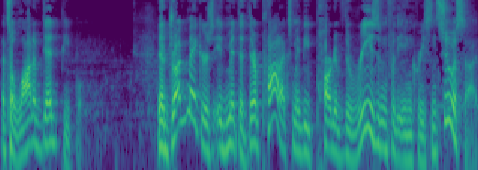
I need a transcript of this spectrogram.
That's a lot of dead people. Now, drug makers admit that their products may be part of the reason for the increase in suicide.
